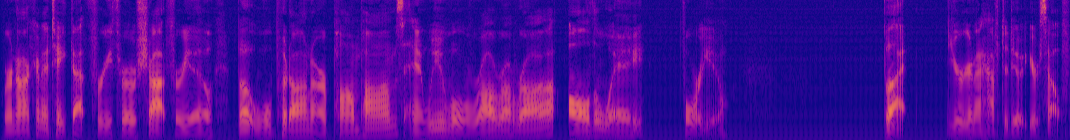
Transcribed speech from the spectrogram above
We're not going to take that free throw shot for you, but we'll put on our pom poms and we will rah, rah, rah all the way for you. But you're going to have to do it yourself.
